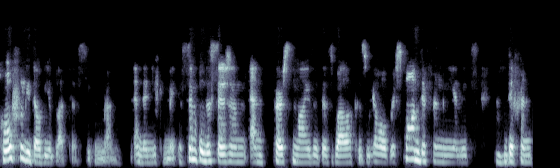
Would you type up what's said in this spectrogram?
hopefully there'll be a blood test you can run and then you can make a simple decision and personalize it as well because we all respond differently and it's mm-hmm. different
